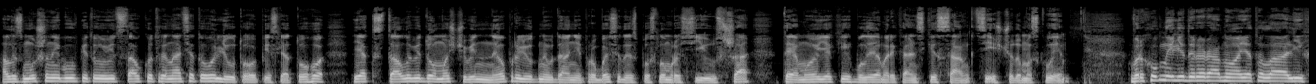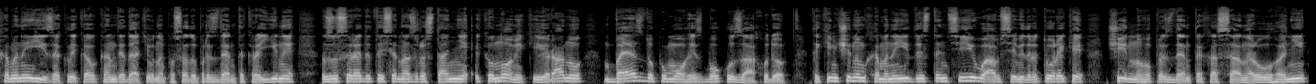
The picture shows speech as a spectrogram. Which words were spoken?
але змушений був піти у відставку 13 лютого після того, як стало відомо, що він не оприлюднив дані про бесіди з послом Росії у США, темою яких були американські санкції щодо Москви. Верховний лідер Ірану Аятола Алі Хаменеї закликав кандидатів на посаду президента країни зосередитися на зростанні економіки Ірану без допомоги з боку заходу. Таким чином Хаменеї дистанціювався від риторики чинного президента Хасана Роугані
